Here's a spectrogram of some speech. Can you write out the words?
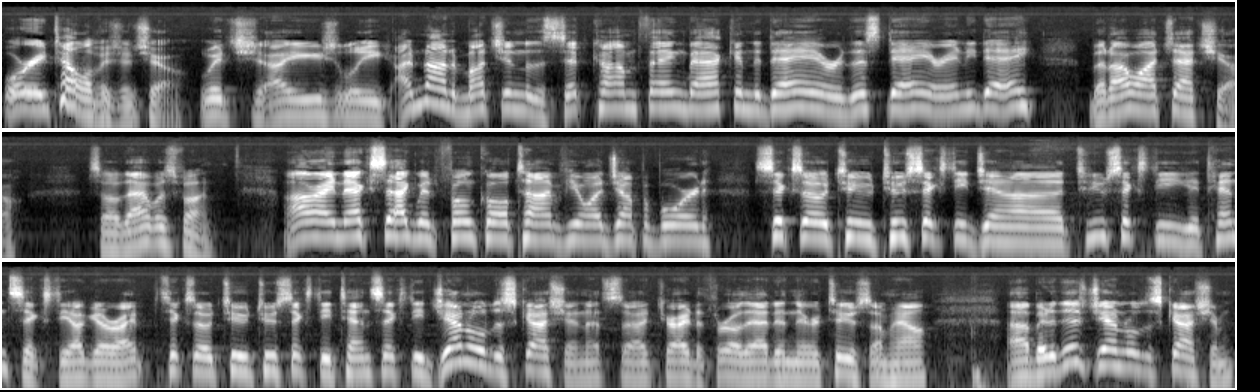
or a television show, which I usually, I'm not much into the sitcom thing back in the day or this day or any day, but I watch that show. So that was fun. All right. Next segment, phone call time if you want to jump aboard. 602 260 uh, 260 1060. I'll get it right. 602 260 1060. General discussion. That's I tried to throw that in there too somehow. Uh, but it is general discussion.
